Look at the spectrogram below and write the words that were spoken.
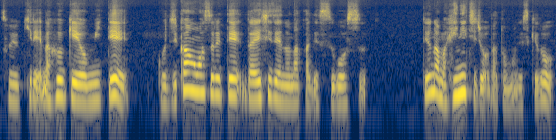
そういう綺麗な風景を見て、こう時間を忘れて大自然の中で過ごすっていうのはまあ非日常だと思うんですけど、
